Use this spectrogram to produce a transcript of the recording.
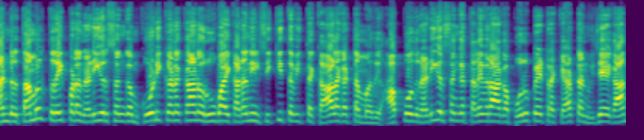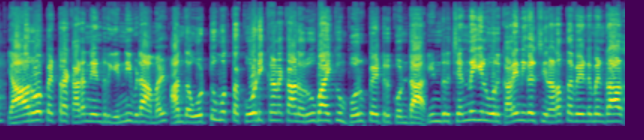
அன்று தமிழ் திரைப்பட நடிகர் சங்கம் கோடிக்கணக்கான ரூபாய் கடனில் சிக்கி தவித்த காலகட்டம் அது. அப்போது நடிகர் சங்க தலைவராக பொறுப்பேற்ற கேப்டன் விஜயகாந்த் யாரோ பெற்ற கடன் என்று எண்ணி விடாமல் அந்த ஒட்டுமொத்த கோடிக்கணக்கான ரூபாய்க்கும் பொறுப்பேற்றுக் கொண்டார். இன்று சென்னையில் ஒரு கலை நிகழ்ச்சி நடத்த வேண்டுமென்றால்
